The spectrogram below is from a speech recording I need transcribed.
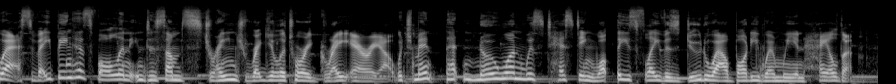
US, vaping has fallen into some strange regulatory grey area, which meant that no one was testing what these flavours do to our body when we inhale them.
